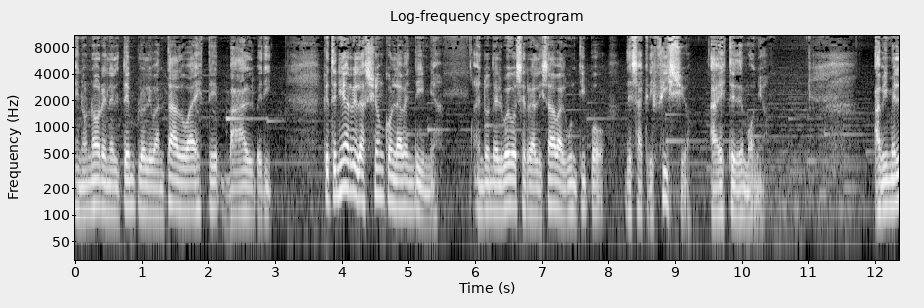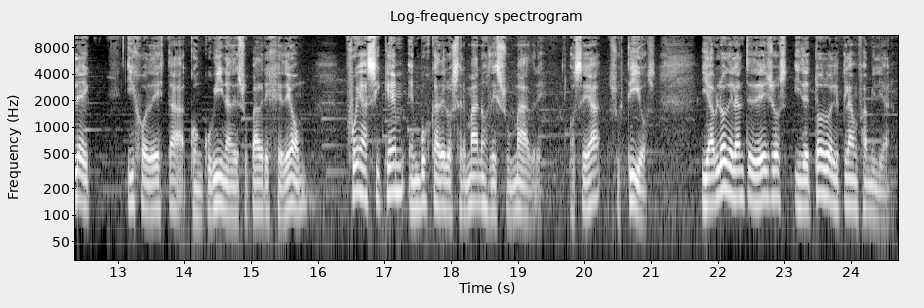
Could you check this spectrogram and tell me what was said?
en honor en el templo levantado a este Baal Berit, que tenía relación con la vendimia, en donde luego se realizaba algún tipo de sacrificio a este demonio. Abimelech, hijo de esta concubina de su padre Gedeón, fue a Siquem en busca de los hermanos de su madre, o sea, sus tíos, y habló delante de ellos y de todo el clan familiar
